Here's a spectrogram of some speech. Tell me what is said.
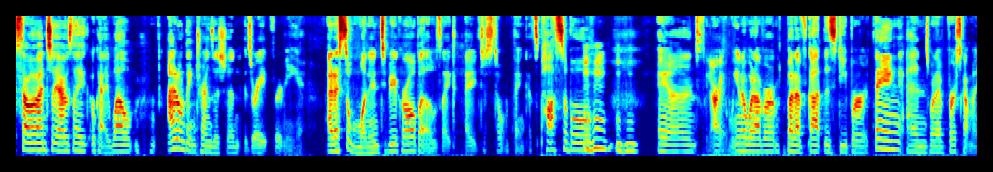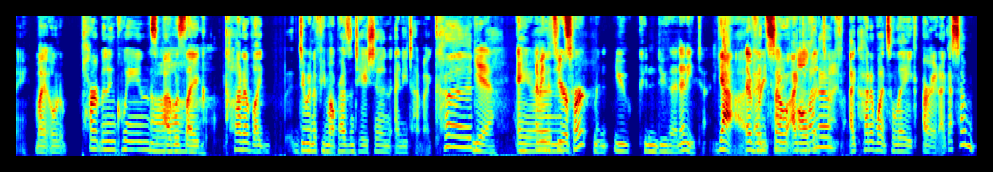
So eventually, I was like, okay, well, I don't think transition is right for me. And I still wanted to be a girl, but I was like, I just don't think it's possible. Mm-hmm, and all right you know whatever but i've got this deeper thing and when i first got my my own apartment in queens i was Ah. like kind of like doing a female presentation anytime i could Yeah. and I mean, it's your apartment. You can do that anytime. yeah Every and so i all the kind of time. i kind of went to like all right i guess i'm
